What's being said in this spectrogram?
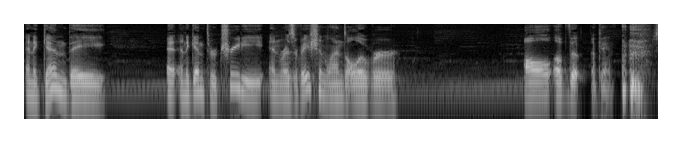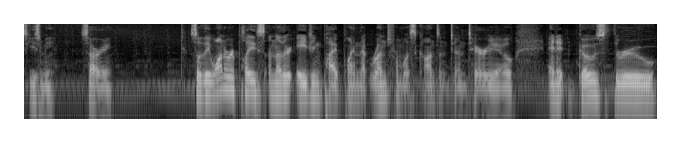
and again they, and again through treaty and reservation lands all over. All of the okay, excuse me, sorry. So they want to replace another aging pipeline that runs from Wisconsin to Ontario, and it goes through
